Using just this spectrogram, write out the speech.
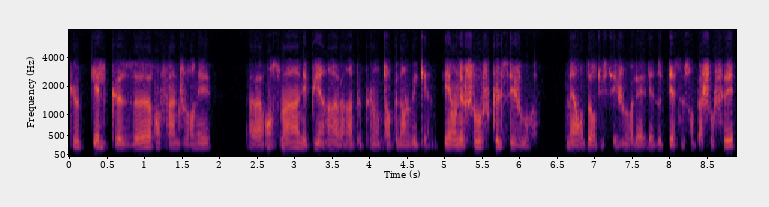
que quelques heures en fin de journée euh, en semaine et puis un, peu plus longtemps pendant le week-end. Et on ne chauffe que le séjour. Mais en dehors du séjour, les, les autres pièces ne sont pas chauffées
